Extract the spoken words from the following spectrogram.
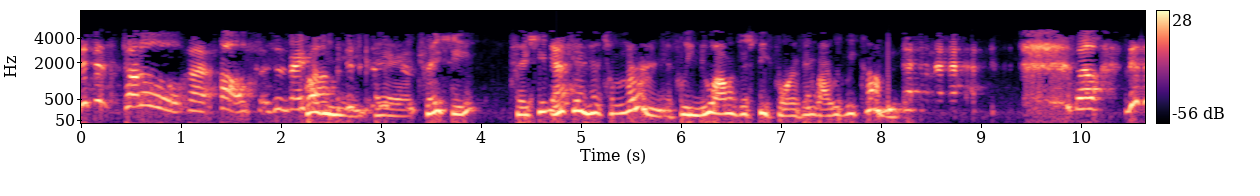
This is total uh, false. This is very Pardon false. Me, uh, Tracy, Tracy, Yes? we came here to learn. If we knew all of this before, then why would we come? well, this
